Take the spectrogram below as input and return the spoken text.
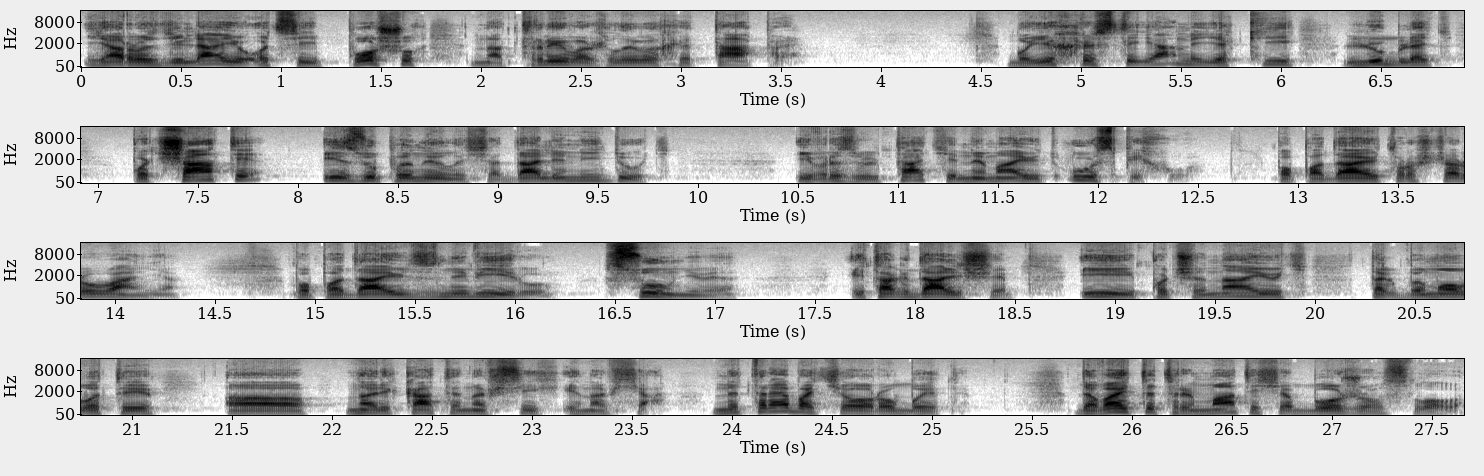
Я розділяю оцей пошук на три важливих етапи. Бо є християни, які люблять почати і зупинилися, далі не йдуть. І в результаті не мають успіху, попадають в розчарування, попадають в зневіру, сумніви і так далі. І починають, так би мовити, нарікати на всіх і на вся. Не треба цього робити. Давайте триматися Божого Слова.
